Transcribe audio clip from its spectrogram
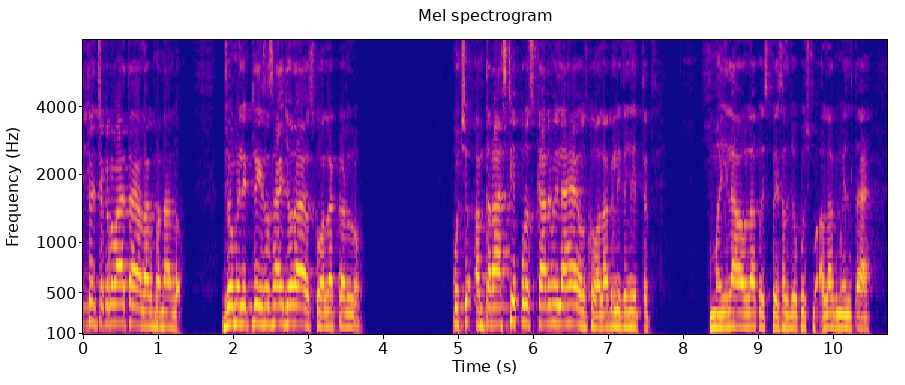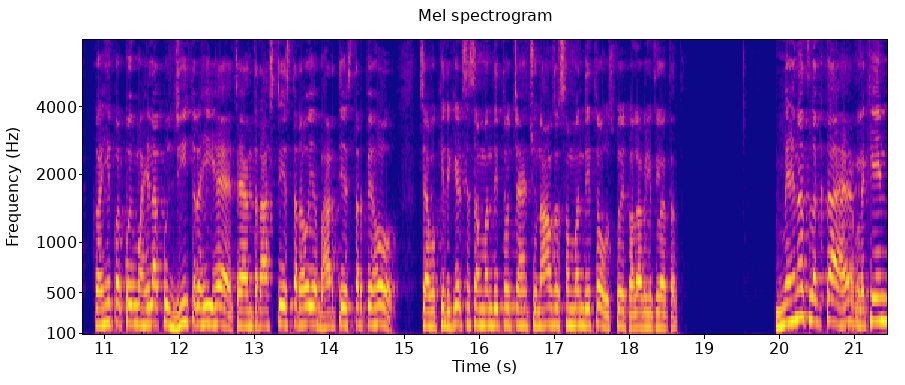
है चक्रवात है अलग बना लो। जो मिलिट्री एक्सरसाइज हो रहा है, उसको अलग कर लो। कुछ अंतर्राष्ट्रीय पुरस्कार मिला है, उसको अलग लिख लेते थे। महिला वाला को स्पेशल जो कुछ अलग मिलता है कहीं पर कोई महिला कुछ जीत रही है, चाहे अंतर्राष्ट्रीय स्तर हो या भारतीय स्तर पे हो, चाहे वो क्रिकेट से संबंधित हो, चाहे चुनाव से संबंधित हो, उसको एक अलग लिख था। मेहनत लगता है, लेकिन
